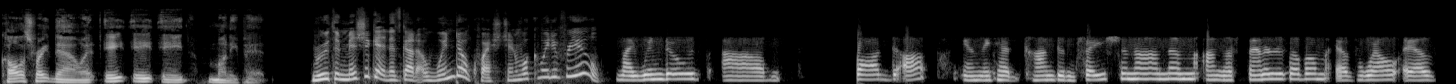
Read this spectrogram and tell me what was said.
call us right now at 888 Money Pit. Ruth in Michigan has got a window question. What can we do for you? My windows um, fogged up and they had condensation on them, on the centers of them, as well as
